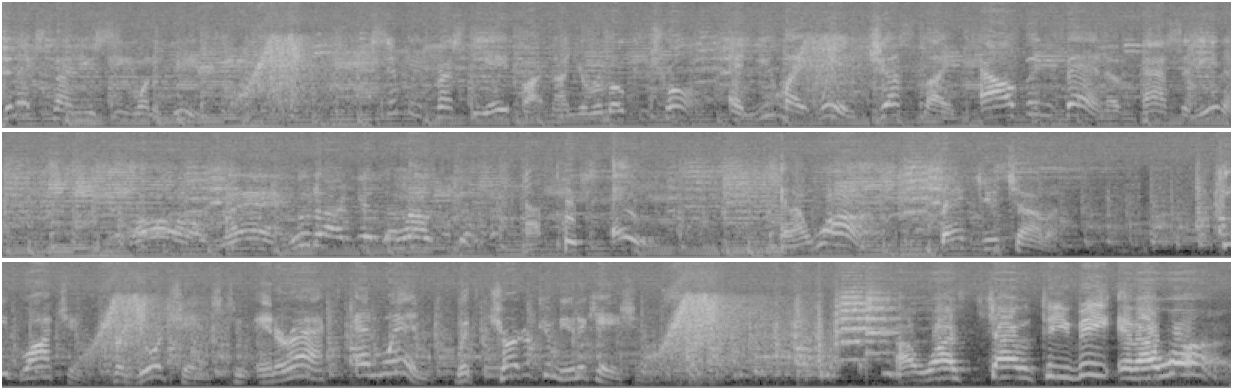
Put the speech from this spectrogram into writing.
The next time you see one of these, simply press the A button on your remote control, and you might win just like Alvin Ben of Pasadena. Oh, man, who do I give the vote to? I pushed A, and I won. Thank you, Chama. Keep watching for your chance to interact and win with Charter Communications. I watched China TV and I won.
